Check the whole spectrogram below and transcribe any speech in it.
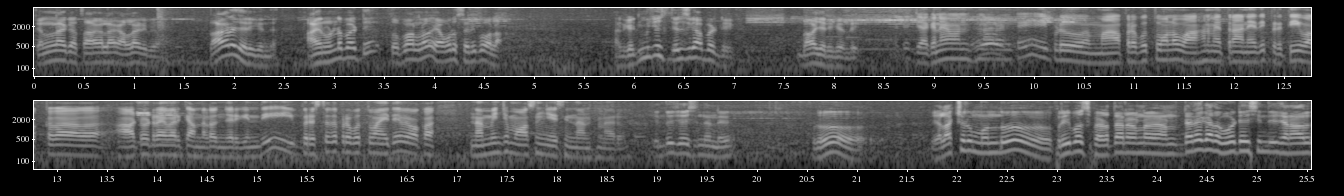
తినలేక తాగలేక అల్లాడిపోయాం. బాగానే జరిగింది. ఆయన ఉండబట్టి తుఫాన్లో ఎవరు సరిపోలా ఆయనకి అడ్మిషన్ తెలుసు కాబట్టి బాగా జరిగింది. జగన్ ఏమంటున్నారంటే ఇప్పుడు మా ప్రభుత్వంలో వాహన మిత్ర అనేది ప్రతి ఒక్క ఆటో డ్రైవర్కి అందడం జరిగింది. ఈ ప్రస్తుత ప్రభుత్వం అయితే ఒక నమ్మించి మోసం చేసింది అంటున్నారు. ఎందుకు చేసిందండి? ఇప్పుడు ఎలక్షన్ ముందు ఫ్రీ బస్ పెడతానన్న అంటేనే కదా ఓటేసింది జనాలు.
